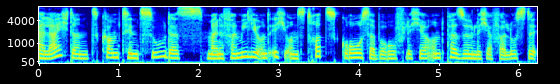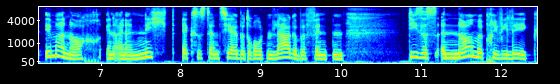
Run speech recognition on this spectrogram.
Erleichternd kommt hinzu, dass meine Familie und ich uns trotz großer beruflicher und persönlicher Verluste immer noch in einer nicht existenziell bedrohten Lage befinden. Dieses enorme Privileg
